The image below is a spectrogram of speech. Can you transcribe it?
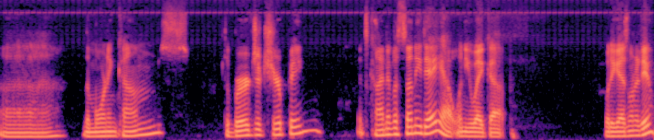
Uh, the morning comes. The birds are chirping. It's kind of a sunny day out when you wake up. What do you guys want to do?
